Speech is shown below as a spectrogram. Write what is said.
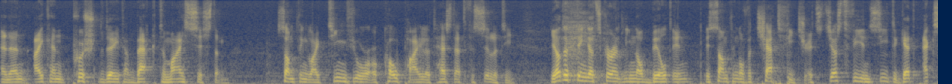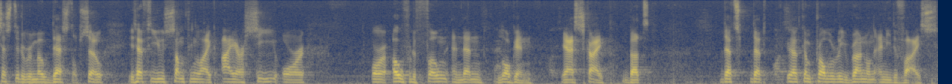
and then I can push the data back to my system. Something like TeamViewer or Copilot has that facility. The other thing that's currently not built in is something of a chat feature. It's just VNC to get access to the remote desktop. So you'd have to use something like IRC or, or over the phone and then log in. Yeah, Skype, but that's, that, that can probably run on any device.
